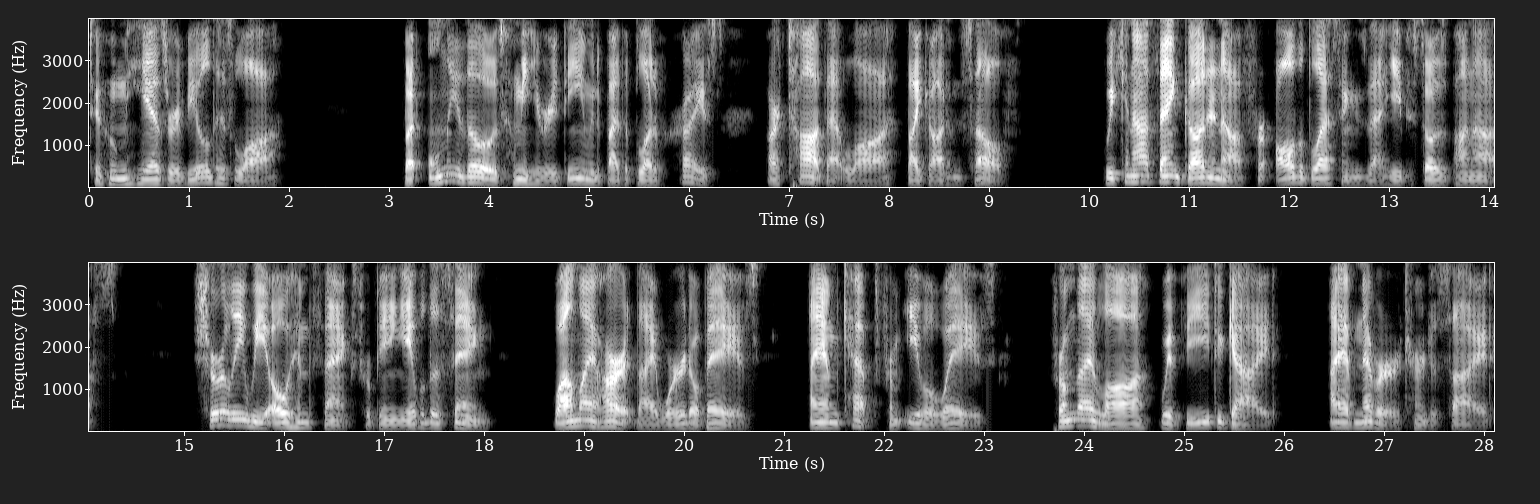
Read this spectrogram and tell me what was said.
to whom he has revealed his law. But only those whom he redeemed by the blood of Christ are taught that law by God himself. We cannot thank God enough for all the blessings that he bestows upon us. Surely we owe him thanks for being able to sing, While my heart thy word obeys, I am kept from evil ways. From thy law with thee to guide, I have never turned aside.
